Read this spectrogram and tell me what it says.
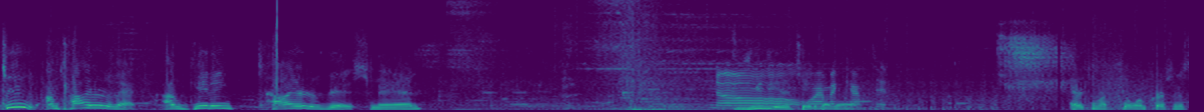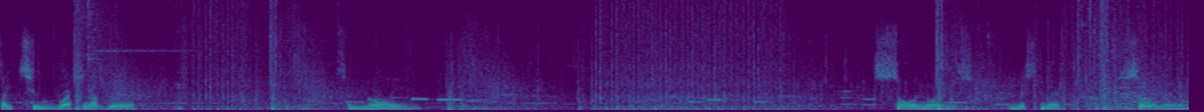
Dude, I'm tired of that. I'm getting tired of this, man. No, Really irritated why am I that. captain? Every time I kill one person, it's like two rushing up there. It's annoying. So annoying, Miss Smith. So annoying.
